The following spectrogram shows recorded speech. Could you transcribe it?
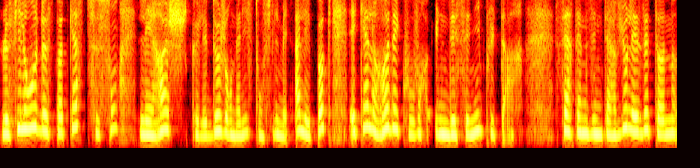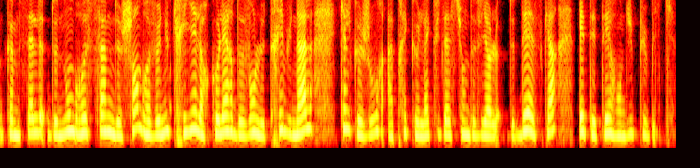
Le fil rouge de ce podcast, ce sont les rushs que les deux journalistes ont filmés à l'époque et qu'elles redécouvrent une décennie plus tard. Certaines interviews les étonnent, comme celle de nombreuses femmes de chambre venues crier leur colère devant le tribunal quelques jours après que l'accusation de viol de DSK ait été rendue publique.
